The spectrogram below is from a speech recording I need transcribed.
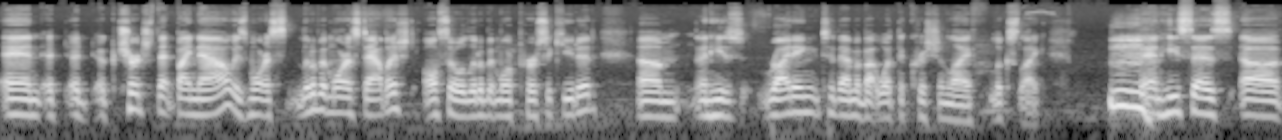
and a, a, a, church that by now is more a little bit more established, also a little bit more persecuted. Um, and he's writing to them about what the Christian life looks like. Mm. And he says uh,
